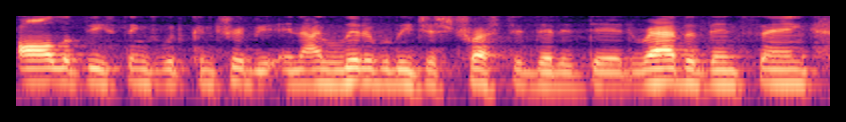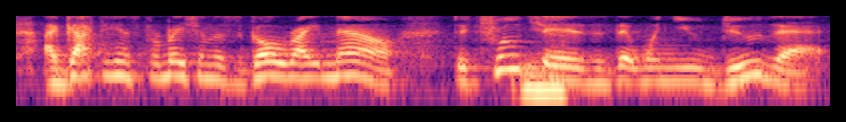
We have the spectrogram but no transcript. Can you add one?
all of these things would contribute. And I literally just trusted that it did rather than saying, I got the inspiration, let's go right now. The truth Yeah. is, is that when you do that,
